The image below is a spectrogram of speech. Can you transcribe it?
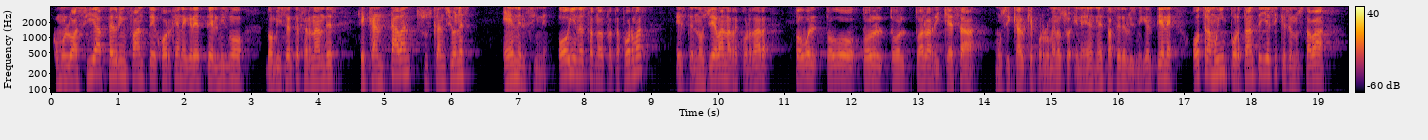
Como lo hacía Pedro Infante, Jorge Negrete, el mismo Don Vicente Fernández, que cantaban sus canciones en el cine. Hoy en estas nuevas plataformas este, nos llevan a recordar todo el, todo, todo, todo toda la riqueza musical que por lo menos en, esta serie Luis Miguel tiene. Otra muy importante, Jessy, que se nos estaba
